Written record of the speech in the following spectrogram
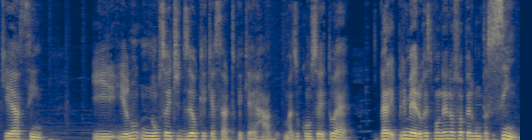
Que é assim, e, e eu não, não, sei te dizer o que, que é certo e o que, que é errado, mas o conceito é Peraí, primeiro, respondendo a sua pergunta, sim,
